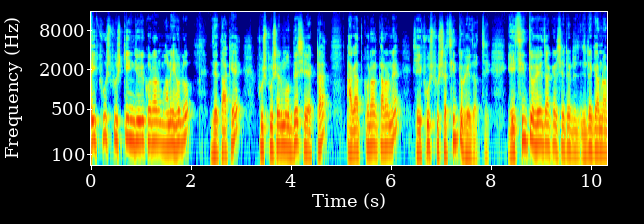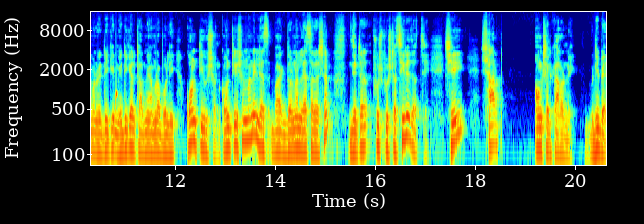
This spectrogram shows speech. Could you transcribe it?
এই ফুসফুসকে ইনজুরি করার মানে হলো যে তাকে ফুসফুসের মধ্যে সে একটা আঘাত করার কারণে সেই ফুসফুসটা ছিদ্র হয়ে যাচ্ছে। এই ছিদ্র হয়ে যাকে সেটা যেটাকে আমরা মেডিকেল মেডিকেল টার্মে আমরা বলি কনটিউশন কনটিউশন মানে বা এক ধরনের ল্যাসারেশন যেটা ফুসফুসটা ছিঁড়ে যাচ্ছে। সেই শার্প অংশের কারণে, রিবের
